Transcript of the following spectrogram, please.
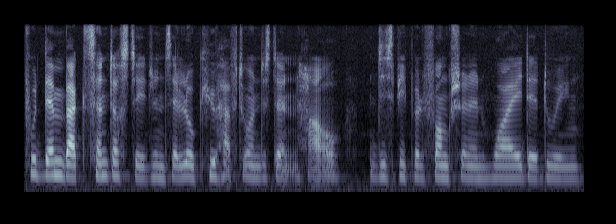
put them back center stage, and say, look, you have to understand how these people function and why they're doing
